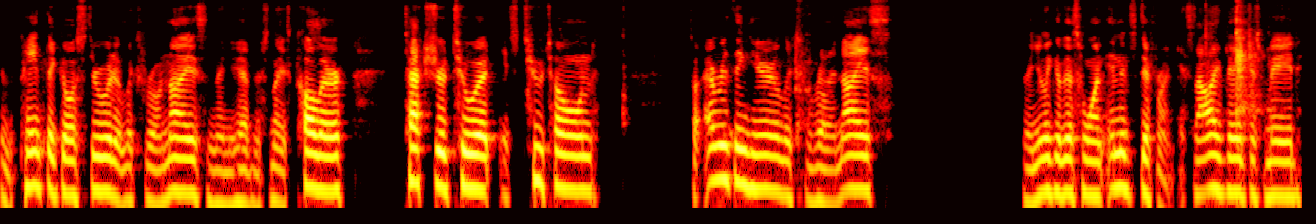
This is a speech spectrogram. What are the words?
and the paint that goes through it. It looks real nice. And then you have this nice color texture to it. It's two-toned. So everything here looks really nice. And then you look at this one and it's different. It's not like they just made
